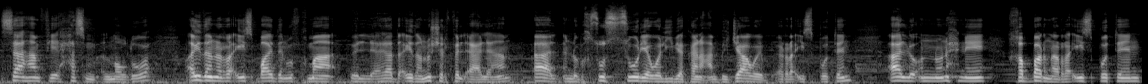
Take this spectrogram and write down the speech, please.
ساهم في حسم الموضوع. أيضا الرئيس بايدن وفق ما هذا أيضا نشر في الإعلام قال إنه بخصوص سوريا وليبيا كان عم بيجاوب الرئيس بوتين قال له إنه نحن خبرنا الرئيس بوتين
